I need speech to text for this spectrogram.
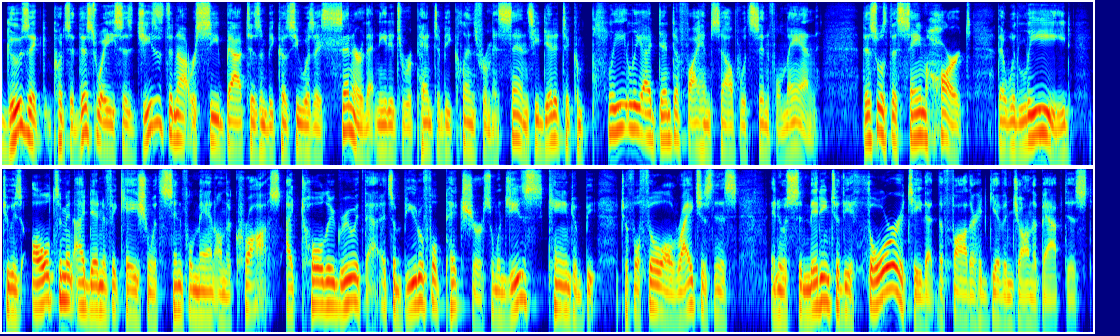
Guzik puts it this way He says, Jesus did not receive baptism because he was a sinner that needed to repent and be cleansed from his sins. He did it to completely identify himself with sinful man. This was the same heart that would lead to his ultimate identification with sinful man on the cross. I totally agree with that. It's a beautiful picture. So when Jesus came to be to fulfill all righteousness and was submitting to the authority that the Father had given John the Baptist,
